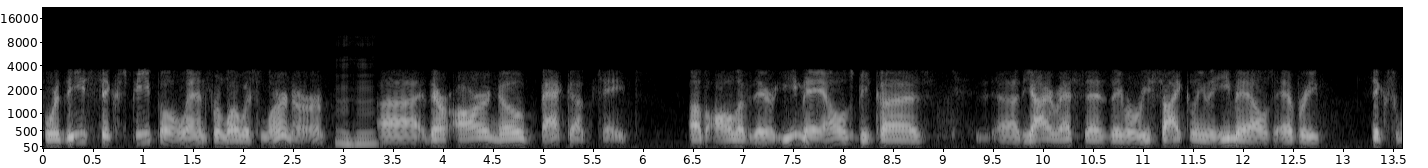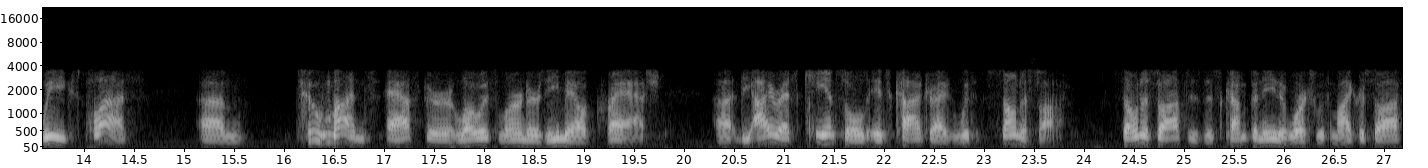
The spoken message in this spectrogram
for these six people and for Lois Lerner, hmm uh, there are no backup tapes of all of their emails because uh, the IRS says they were recycling the emails every six weeks. Plus, um, two months after Lois Lerner's email crashed, uh, the IRS canceled its contract with Sonasoft. Sonasoft is this company that works with Microsoft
